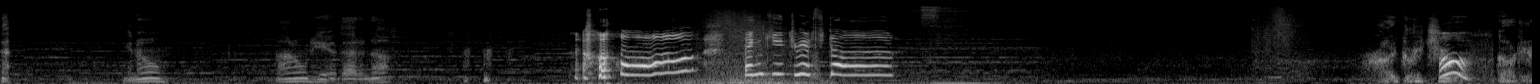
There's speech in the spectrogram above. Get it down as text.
You know, I don't hear that enough. Aw, Thank you, Drifter. I greet you, Oh. Guardian.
